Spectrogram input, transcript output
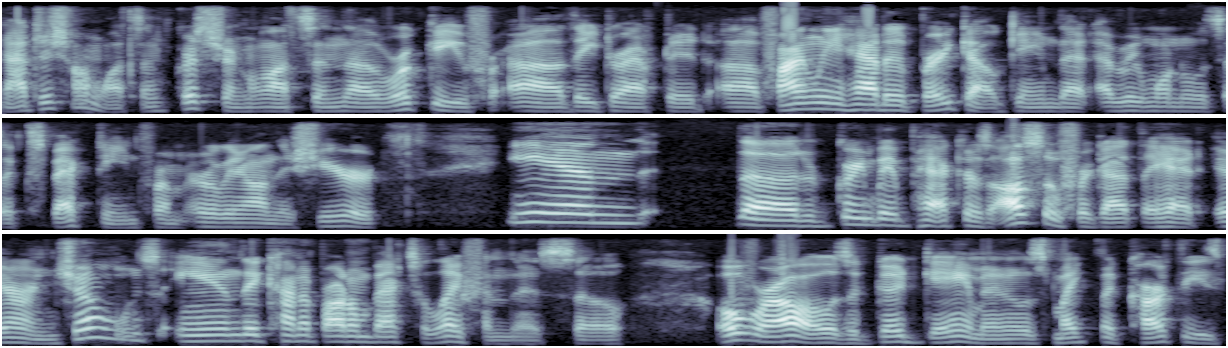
not Deshaun Watson, Christian Watson, the rookie uh, they drafted, uh, finally had a breakout game that everyone was expecting from early on this year. And the Green Bay Packers also forgot they had Aaron Jones, and they kind of brought him back to life in this. So overall, it was a good game, and it was Mike McCarthy's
